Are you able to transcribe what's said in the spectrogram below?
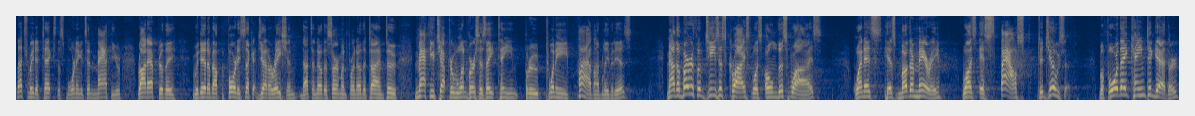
Let's read a text this morning. It's in Matthew, right after the we did about the 42nd generation. That's another sermon for another time, too. Matthew chapter 1, verses 18 through 25, I believe it is. Now, the birth of Jesus Christ was on this wise when his, his mother Mary was espoused to Joseph. Before they came together,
